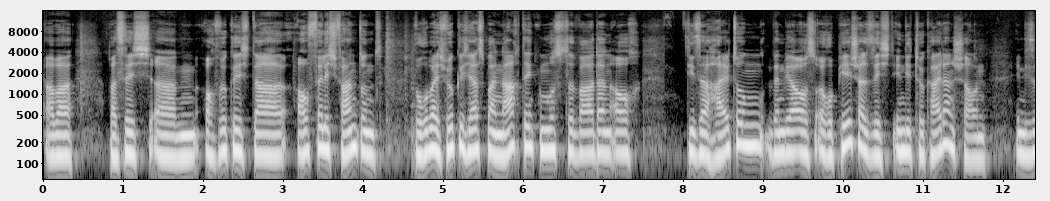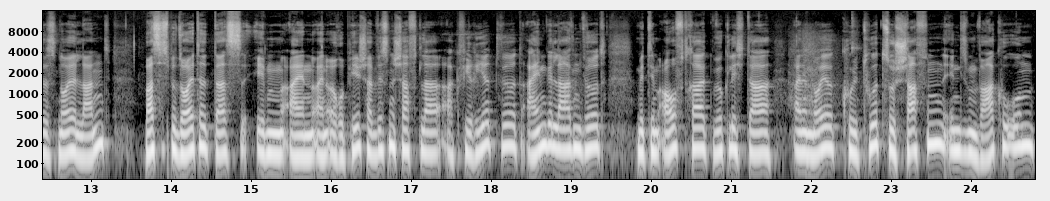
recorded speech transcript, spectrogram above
Aber was ich ähm, auch wirklich da auffällig fand und worüber ich wirklich erstmal nachdenken musste, war dann auch diese Haltung, wenn wir aus europäischer Sicht in die Türkei dann schauen, in dieses neue Land, was es bedeutet, dass eben ein, ein europäischer Wissenschaftler akquiriert wird, eingeladen wird, mit dem Auftrag, wirklich da eine neue Kultur zu schaffen in diesem Vakuum,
